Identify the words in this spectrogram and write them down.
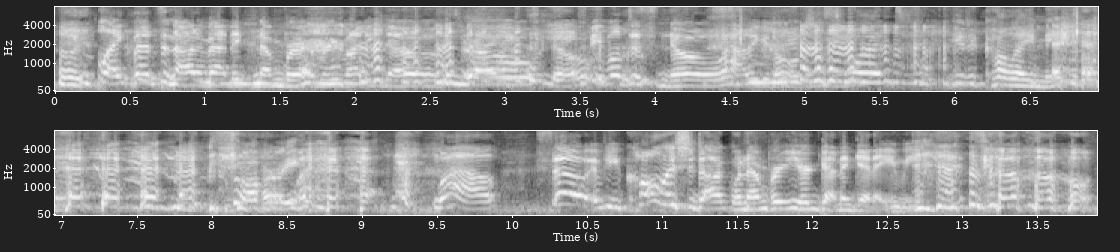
rest. like that's an automatic number everybody knows. No, right? no. People just know how to get hold of Just want you to call Amy. Sorry. Well, so if you call the Chautauqua number, you're gonna get Amy. so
